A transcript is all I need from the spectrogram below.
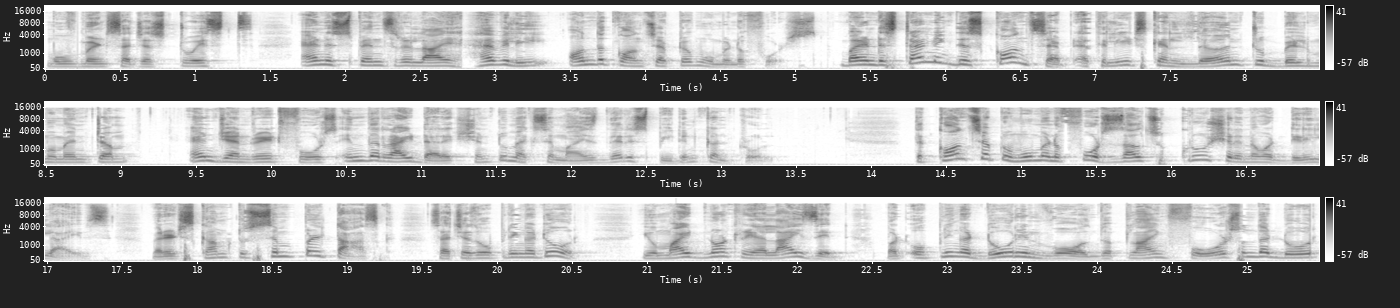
Movements such as twists and spins rely heavily on the concept of moment of force. By understanding this concept, athletes can learn to build momentum and generate force in the right direction to maximize their speed and control. The concept of moment of force is also crucial in our daily lives. When it's come to simple tasks such as opening a door, you might not realize it, but opening a door involves applying force on the door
